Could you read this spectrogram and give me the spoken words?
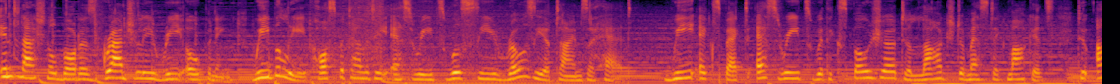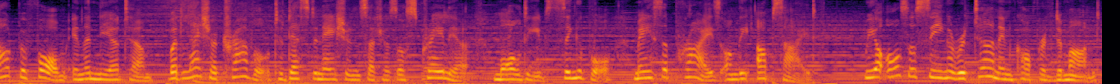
international borders gradually reopening, we believe hospitality S-REITs will see rosier times ahead. We expect S-REITs with exposure to large domestic markets to outperform in the near term, but leisure travel to destinations such as Australia, Maldives, Singapore may surprise on the upside. We are also seeing a return in corporate demand,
